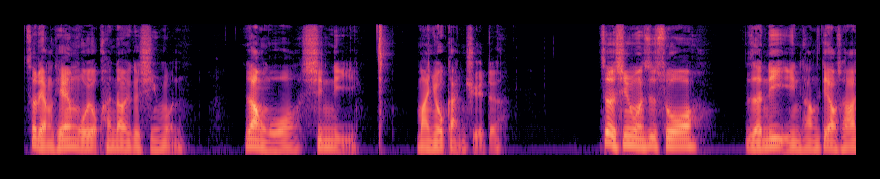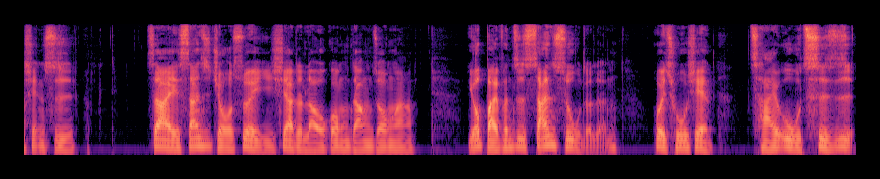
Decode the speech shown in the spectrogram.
这两天我有看到一个新闻，让我心里蛮有感觉的。这个新闻是说，人力银行调查显示，在三十九岁以下的劳工当中啊，有百分之三十五的人会出现财务赤字。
